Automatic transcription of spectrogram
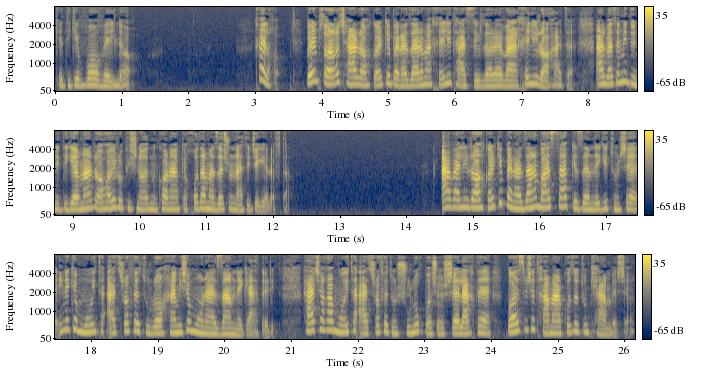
که دیگه وا ویلا خیلی خوب بریم سراغ چند راهکاری که به نظر من خیلی تاثیر داره و خیلی راحته. البته می‌دونید دیگه من راههایی رو پیشنهاد می‌کنم که خودم ازشون نتیجه گرفتم. اولین راهکاری که به نظرم باید سبک زندگیتون شه اینه که محیط اطرافتون رو همیشه منظم نگه دارید. هر چقدر محیط اطرافتون شلوغ باشه و شلخته باعث میشه تمرکزتون کم بشه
